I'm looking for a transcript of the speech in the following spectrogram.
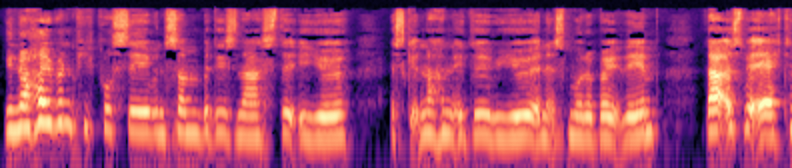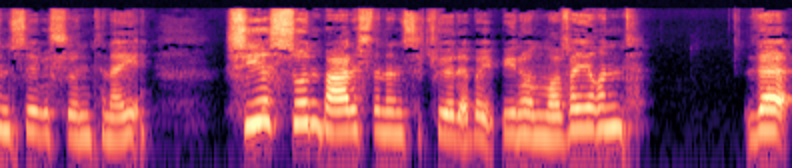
You know how when people say when somebody's nasty to you, it's got nothing to do with you and it's more about them? That is what Ekin-Su was showing tonight. She is so embarrassed and insecure about being on Love Island that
